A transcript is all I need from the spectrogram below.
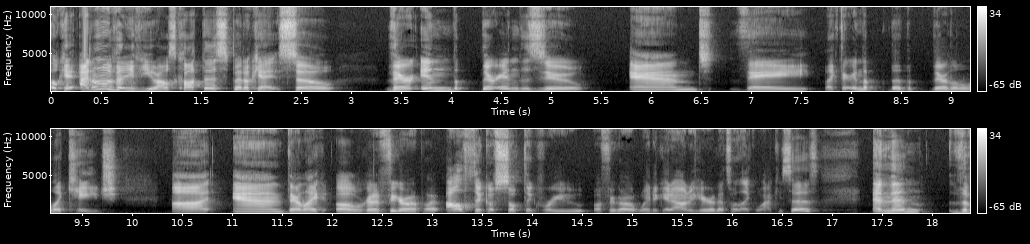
okay, I don't know if any of you else caught this, but okay, so they're in the they're in the zoo, and they like they're in the, the, the their little like cage, uh, and they're like, oh, we're gonna figure out. a plan. I'll think of something for you. I'll figure out a way to get out of here. That's what like Wacky says, and then the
